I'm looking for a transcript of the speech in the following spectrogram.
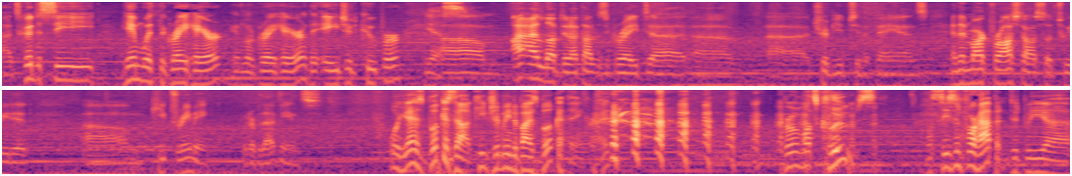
uh, it's good to see him with the gray hair, a little gray hair, the aged Cooper. Yes. Um, I, I loved it. I thought it was a great uh, uh, tribute to the fans. And then Mark Frost also tweeted, um, "Keep dreaming," whatever that means. Well, yeah, his book is out. Keep dreaming to buy his book, I think, right? Everyone wants clues. Well, season four happened. Did we uh,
